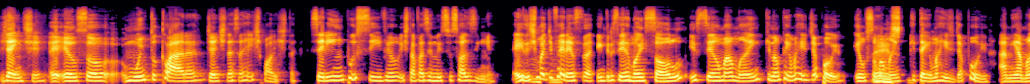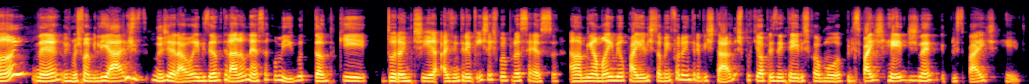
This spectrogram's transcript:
Gente, eu sou muito clara diante dessa resposta. Seria impossível estar fazendo isso sozinha. Existe uma Uhum. diferença entre ser mãe solo e ser uma mãe que não tem uma rede de apoio. Eu sou uma mãe Isso. que tem uma rede de apoio. A minha mãe, né, os meus familiares, no geral, eles entraram nessa comigo, tanto que durante as entrevistas para o processo, a minha mãe e meu pai, eles também foram entrevistados, porque eu apresentei eles como principais redes, né? Principais redes.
